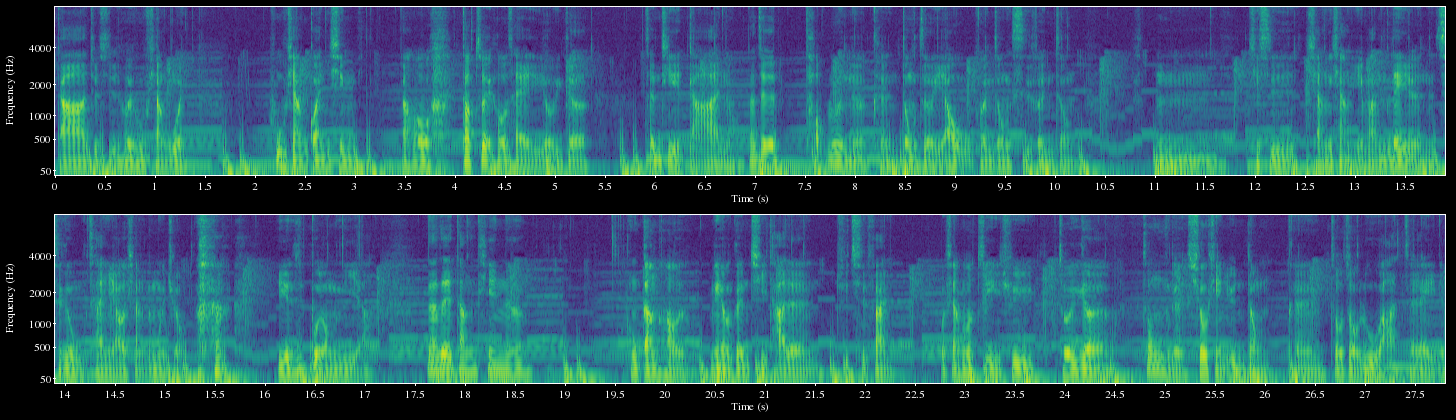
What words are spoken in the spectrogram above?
大家就是会互相问、互相关心，然后到最后才有一个整体的答案哦。那这个讨论呢，可能动辄也要五分钟、十分钟。嗯，其实想一想也蛮累人的，吃个午餐也要想那么久，也是不容易啊。那在当天呢，我刚好没有跟其他的人去吃饭，我想说自己去做一个中午的休闲运动，可能走走路啊之类的。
